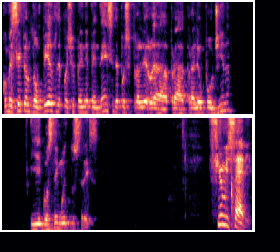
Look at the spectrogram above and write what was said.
comecei pelo Dom Pedro, depois fui para a Independência, depois fui para Leopoldina e gostei muito dos três. Filme e série.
